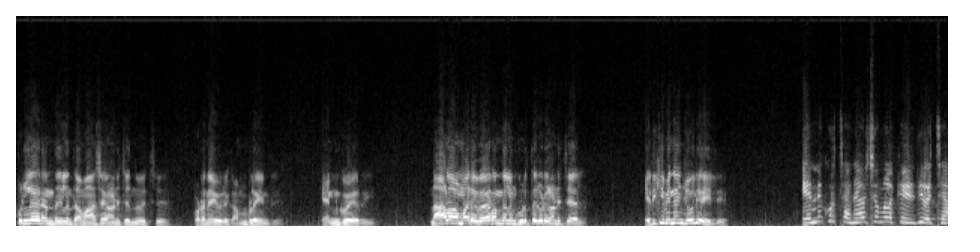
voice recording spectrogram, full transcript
പിള്ളേർ എന്തെങ്കിലും തമാശ കാണിച്ചെന്ന് വെച്ച് ഉടനെ ഒരു കംപ്ലൈന്റ് എൻക്വയറി നാളെ അവന്മാര് വേറെ എന്തെങ്കിലും കുരുത്തക്കേട് കാണിച്ചാൽ എനിക്ക് പിന്നെ ജോലിയായില്ലേ? എന്നെ കുറിച്ച് അനാവശ്യങ്ങളൊക്കെ എഴുതി വെച്ചാ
